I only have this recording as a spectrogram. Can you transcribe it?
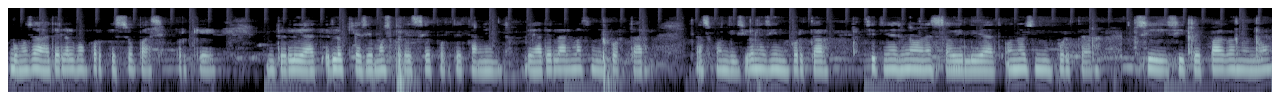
vamos a dar el alma porque eso pase, porque en realidad es lo que hacemos por ese deporte tan lindo, dejar el alma sin importar las condiciones, sin importar si tienes una buena estabilidad o no, sin importar si, si te pagan o no.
